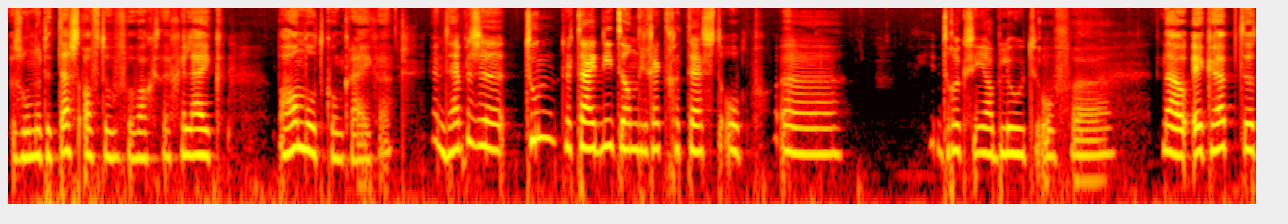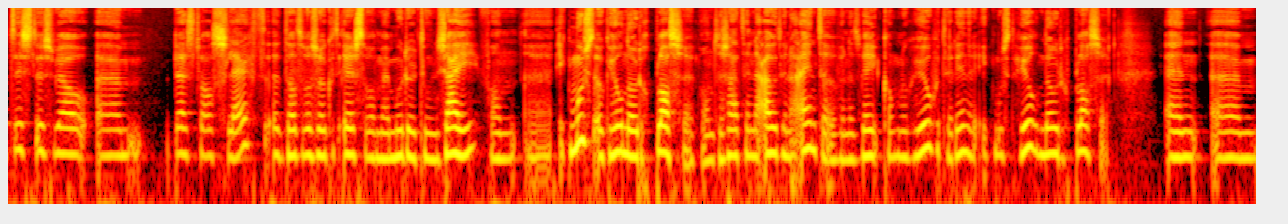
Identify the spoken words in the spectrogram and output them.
zonder de test af te hoeven wachten gelijk behandeld kon krijgen. En hebben ze toen de tijd niet dan direct getest op eh, drugs in jouw bloed? Of, eh, Nou, ik heb, dat is dus wel ehm, best wel slecht. Eh, Dat was ook het eerste wat mijn moeder toen zei. Van, eh, ik moest ook heel nodig plassen. Want we zaten in de auto naar Eindhoven. En dat weet, kan ik me nog heel goed herinneren. Ik moest heel nodig plassen. En ehm,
